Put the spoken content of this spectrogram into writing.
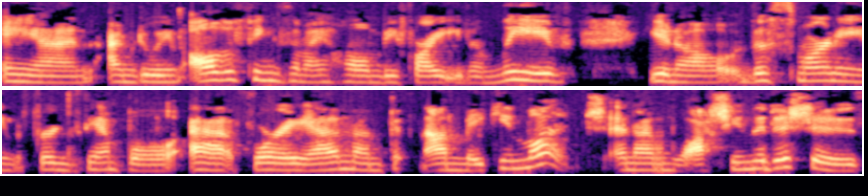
and I'm doing all the things in my home before I even leave. You know, this morning, for example, at 4 a.m., I'm, I'm making lunch and I'm washing the dishes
